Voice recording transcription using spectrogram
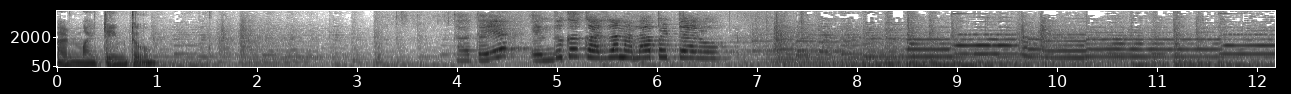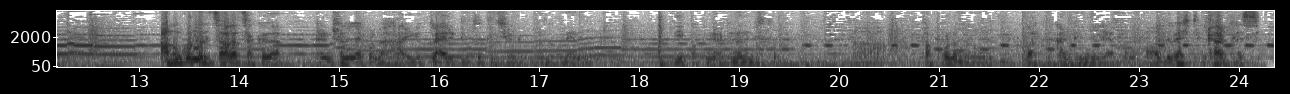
and my team to తాతయ్య ఎందుకు కర్రను అలా పెట్టారు? అనుకున్నది చాలా చక్కగా టెన్షన్ లేకుండా హాయిగా క్లారిటీతో తీసాడు అందుకు నేను దీపక్ని అభినందిస్తూ ఆ, తప్పకుండా మనం వర్క్ కంటిన్యూ చేద్దాం. All the best. God bless you.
